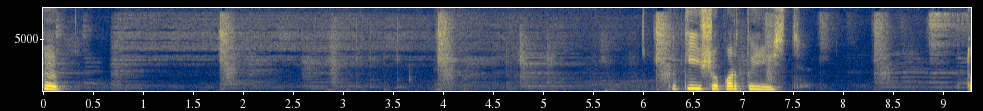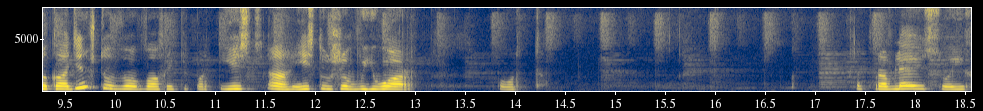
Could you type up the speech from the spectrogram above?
Хм. Какие еще порты есть? Только один, что в, в Африке порт есть? А, есть уже в ЮАР порт. Отправляю своих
